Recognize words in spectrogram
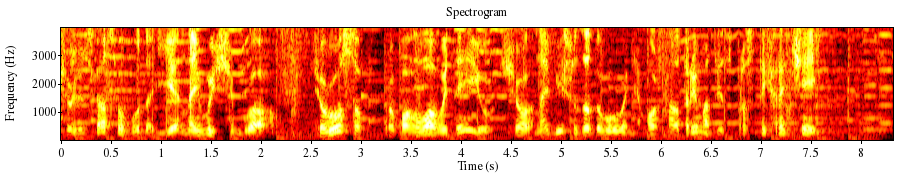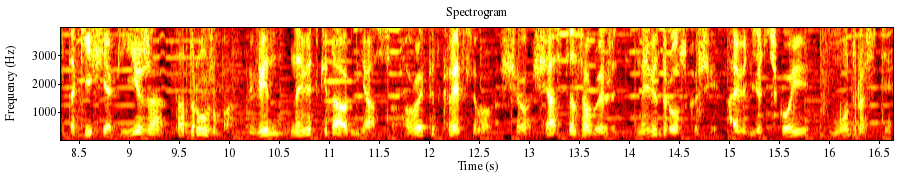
що людська свобода є найвищим благом. Філософ пропагував ідею, що найбільше задоволення можна отримати з простих речей, таких як їжа та дружба. Він не відкидав м'ясо, але підкреслював, що щастя залежить не від розкоші, а від людської мудрості.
